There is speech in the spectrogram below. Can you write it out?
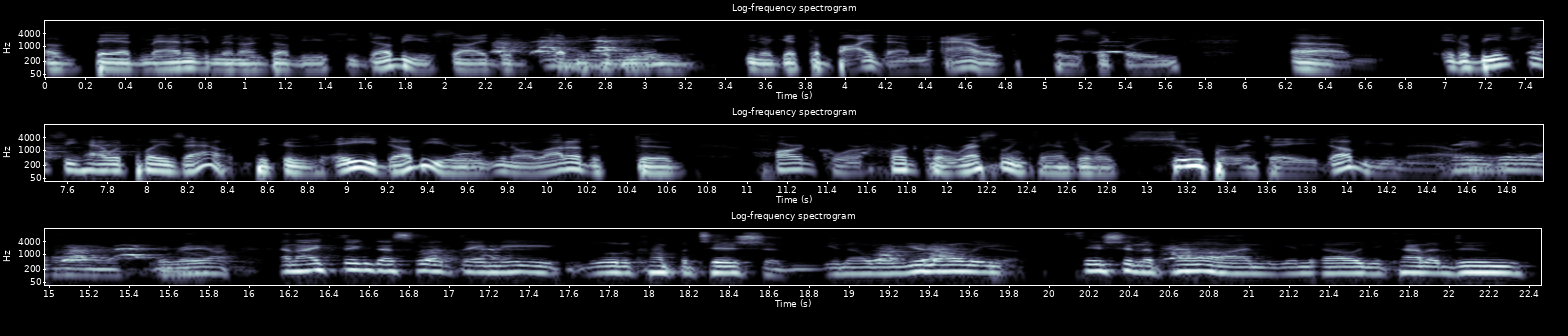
of bad management on WCW side did WWE, you know, get to buy them out basically. Um, it'll be interesting to see how it plays out because AEW, you know, a lot of the, the hardcore hardcore wrestling fans are like super into AEW now. They really are. They really are. And I think that's what they need, a little competition. You know, when you're not only Yeah. fish in the pond, you know, you kind of do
